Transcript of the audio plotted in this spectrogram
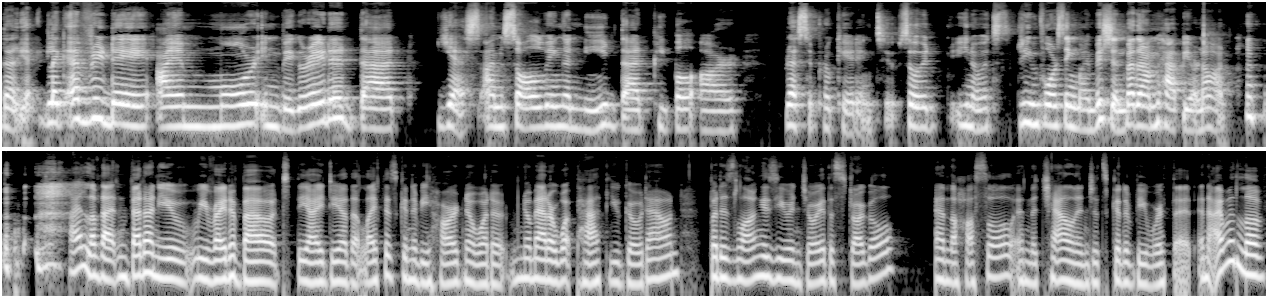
that yeah. like every day i am more invigorated that yes i'm solving a need that people are reciprocating to so it you know it's reinforcing my mission whether i'm happy or not i love that and bet on you we write about the idea that life is going to be hard no what no matter what path you go down but as long as you enjoy the struggle and the hustle and the challenge, it's going to be worth it. And I would love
